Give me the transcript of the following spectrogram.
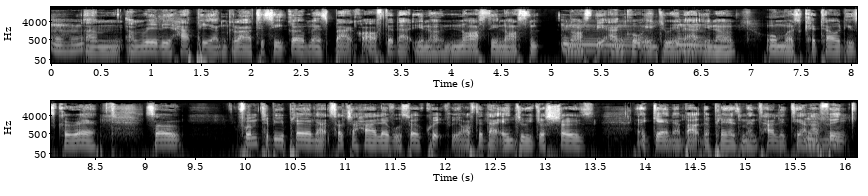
Um, I'm really happy and glad to see Gomes back after that, you know, nasty, nasty, nasty ankle injury that you know almost curtailed his career. So for him to be playing at such a high level so quickly after that injury just shows again about the player's mentality, and I think.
